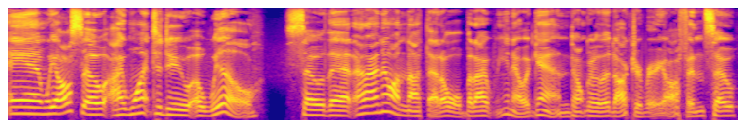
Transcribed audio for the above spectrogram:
And we also, I want to do a will so that and I know I'm not that old, but I, you know, again, don't go to the doctor very often. So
